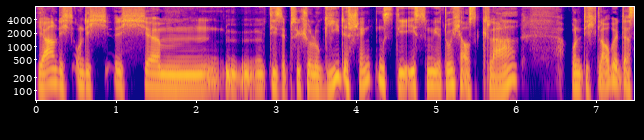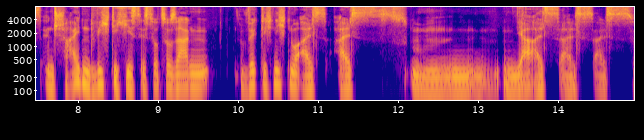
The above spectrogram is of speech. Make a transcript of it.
Ja, und ich, und ich, ich, ähm, diese Psychologie des Schenkens, die ist mir durchaus klar. Und ich glaube, dass entscheidend wichtig ist, ist sozusagen wirklich nicht nur als, als, mm, ja, als, als, als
